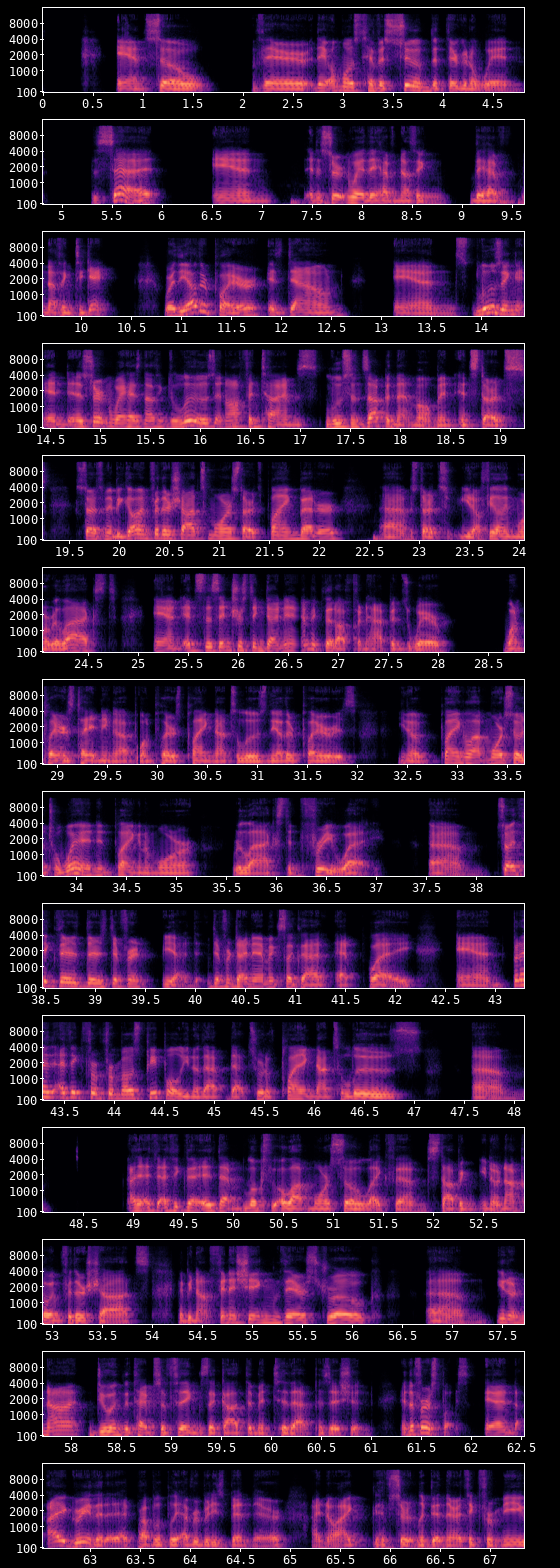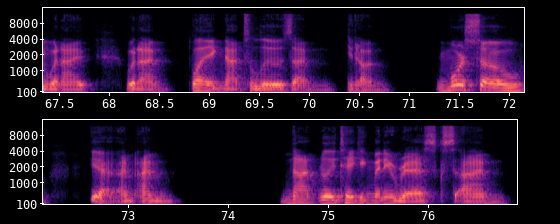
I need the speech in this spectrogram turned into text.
And so they're, they almost have assumed that they're going to win the set and in a certain way they have nothing they have nothing to gain. Where the other player is down and losing and in a certain way has nothing to lose and oftentimes loosens up in that moment and starts starts maybe going for their shots more starts playing better um, starts you know feeling more relaxed. And it's this interesting dynamic that often happens where one player is tightening up one player is playing not to lose and the other player is you know playing a lot more so to win and playing in a more relaxed and free way. Um, so I think there there's different yeah different dynamics like that at play, and but I, I think for for most people you know that that sort of playing not to lose. Um, I, I think that it, that looks a lot more so like them stopping, you know, not going for their shots, maybe not finishing their stroke, um, you know, not doing the types of things that got them into that position in the first place. And I agree that probably everybody's been there. I know I have certainly been there. I think for me, when I when I'm playing not to lose, I'm you know I'm more so yeah I'm I'm not really taking many risks. I'm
